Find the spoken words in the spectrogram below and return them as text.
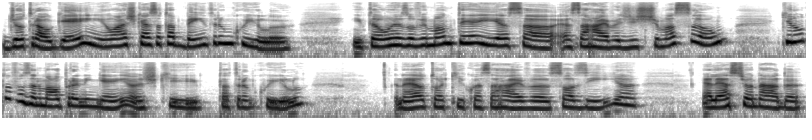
de outra alguém, eu acho que essa tá bem tranquila. Então, eu resolvi manter aí essa, essa raiva de estimação que não tá fazendo mal para ninguém, eu acho que tá tranquilo, né? Eu tô aqui com essa raiva sozinha. Ela é acionada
